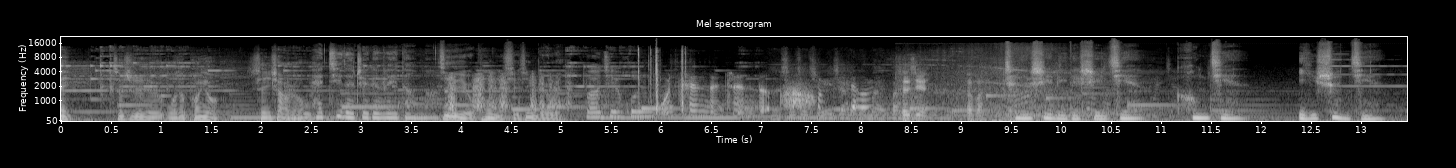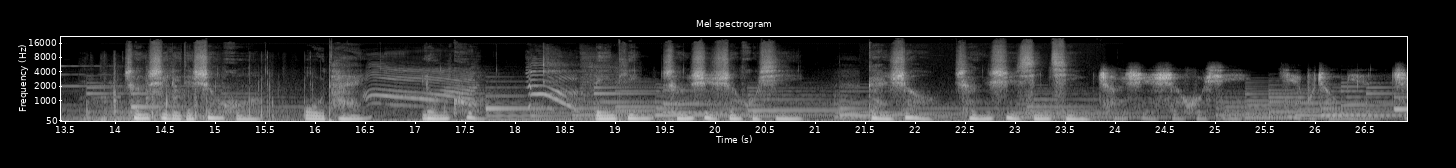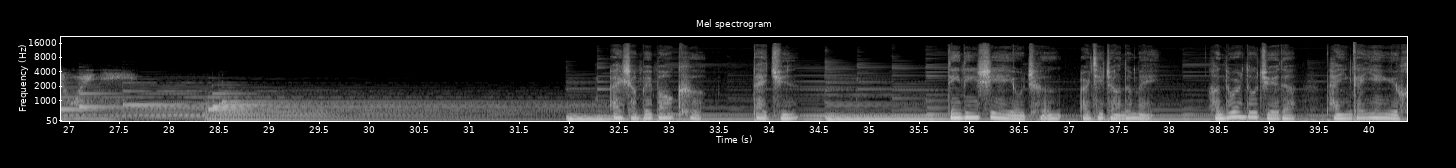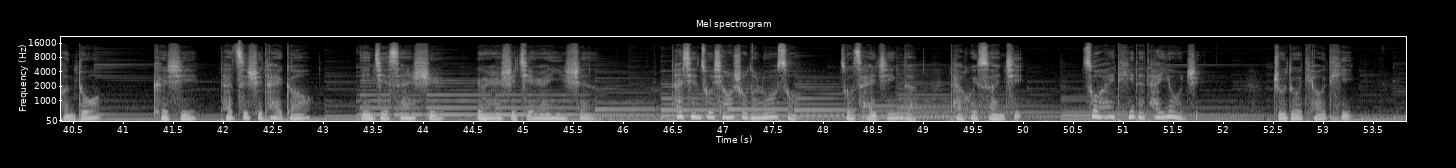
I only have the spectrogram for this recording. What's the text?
哎，这是我的朋友沈小柔。还记得这个味道吗？记得有空写信给我。我要结婚了，我真的真的。再见，拜拜。城市里的时间、空间，一瞬间；城市里的生活、舞台、轮廓。聆听城市深呼吸，感受城市心情。爱上背包客，戴军。丁丁事业有成，而且长得美，很多人都觉得她应该艳遇很多。可惜她自视太高，年届三十仍然是孑然一身。她嫌做销售的啰嗦。做财经的太会算计，做 IT 的太幼稚，诸多挑剔。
